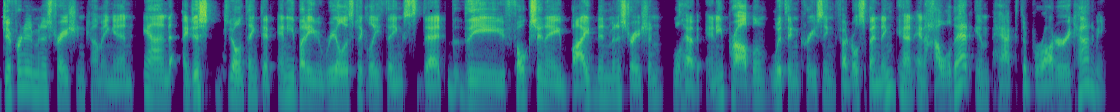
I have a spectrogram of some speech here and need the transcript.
different administration coming in. And I just don't think that anybody realistically thinks that the folks in a Biden administration will have any problem with increasing federal spending. And, and how will that impact the broader economy?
